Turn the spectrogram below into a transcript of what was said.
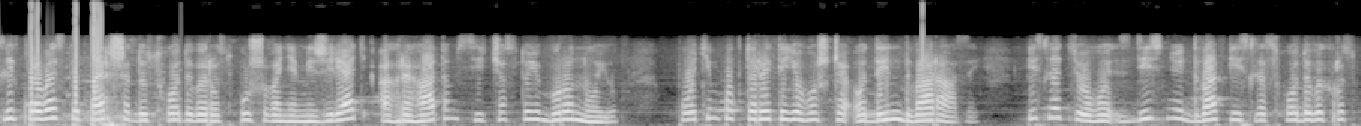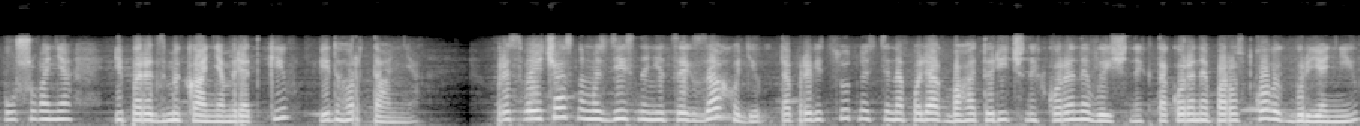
слід провести перше досходове розпушування міжрядь агрегатом сітчастою бороною, потім повторити його ще 1-2 рази. Після цього здійснюють два післясходових розпушування і перед змиканням рядків підгортання. При своєчасному здійсненні цих заходів та при відсутності на полях багаторічних кореневичних та коренепаросткових бур'янів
